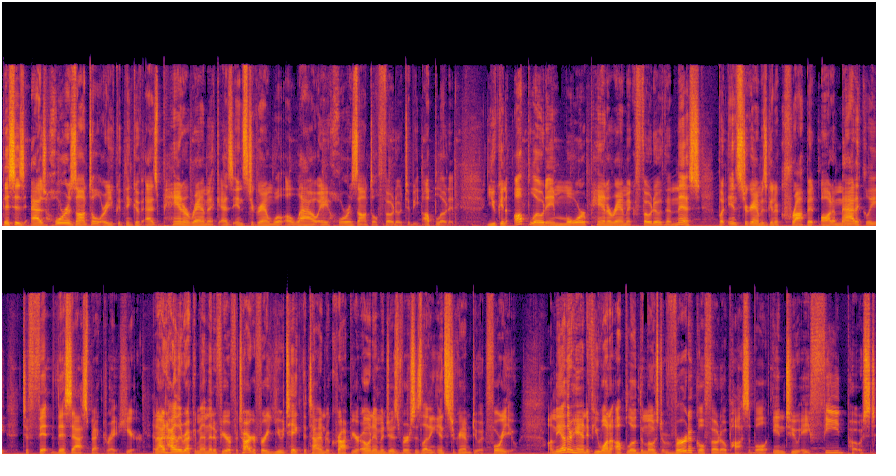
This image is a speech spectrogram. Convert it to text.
This is as horizontal, or you could think of as panoramic, as Instagram will allow a horizontal photo to be uploaded. You can upload a more panoramic photo than this, but Instagram is gonna crop it automatically to fit this aspect right here. And I'd highly recommend that if you're a photographer, you take the time to crop your own images versus letting Instagram do it for you. On the other hand, if you wanna upload the most vertical photo possible into a feed post,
